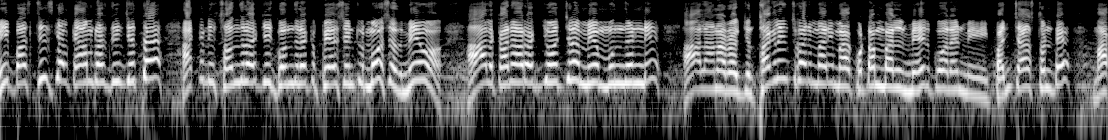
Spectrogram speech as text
మీ బస్సు తీసుకెళ్ళి కాంప్లెక్స్ దించిస్తే అక్కడి నుంచి సందులోకి గొంతులకి పేషెంట్లు మోసేది మేము. వాళ్ళకి అనారోగ్యం వచ్చినా మేము ముందుండి వాళ్ళ అనారోగ్యం తగిలించుకొని మరి మా కుటుంబాలను మేలుకోవాలని మేము పని చేస్తుంటే మా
